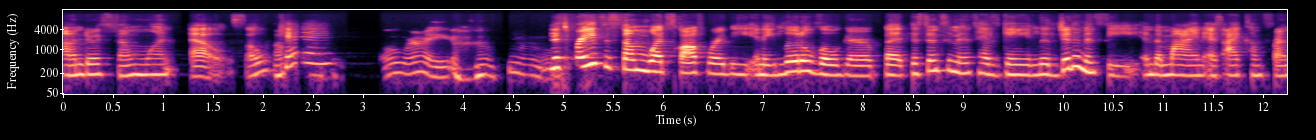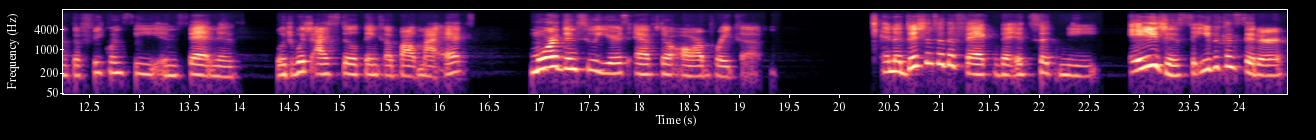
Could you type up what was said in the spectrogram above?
under someone else. Okay. All right. Hmm. this phrase is somewhat scoff-worthy and a little vulgar, but the sentiment has gained legitimacy in the mind as I confront the frequency and sadness with which I still think about my ex more than two years after our breakup. In addition to the fact that it took me ages to even consider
